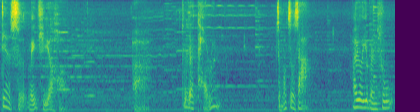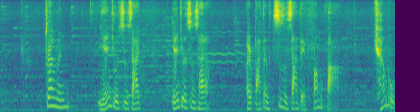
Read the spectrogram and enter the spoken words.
电视媒体也好，啊，都在讨论怎么自杀，还有一本书专门研究自杀，研究自杀，而把这个自杀的方法。全部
